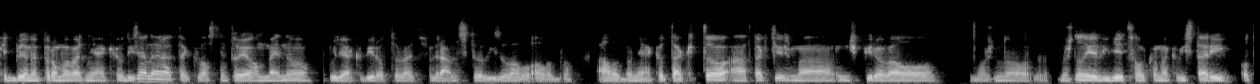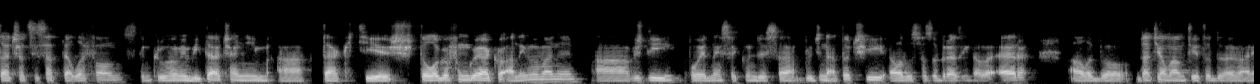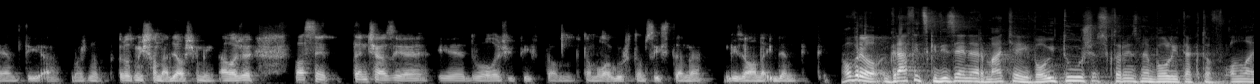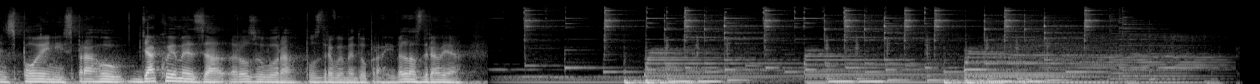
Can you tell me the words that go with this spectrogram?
keď budeme promovať nejakého dizajnera, tak vlastne to jeho meno bude akoby rotovať v rámci toho vizuálu alebo, alebo nejako takto. A taktiež ma inšpirovalo možno, možno je vidieť celkom akoby starý otáčací sa telefón s tým kruhovým vytáčaním a taktiež to logo funguje ako animovanie a vždy po jednej sekunde sa buď natočí alebo sa zobrazí nové R alebo zatiaľ mám tieto dve varianty a možno rozmýšľam nad ďalšími. Ale že vlastne ten čas je, je dôležitý v tom, v tom logu, v tom systéme vizuálnej identity. Hovoril grafický dizajner Matej Vojtuš, s ktorým sme boli takto v online spojení s Prahou. Ďakujeme za rozhovor a pozdravujeme do Prahy. Veľa zdravia.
